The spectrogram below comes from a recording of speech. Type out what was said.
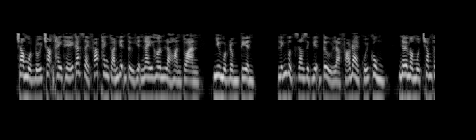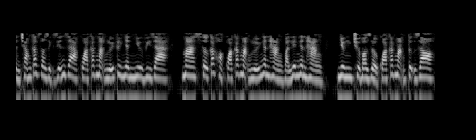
cho một đối chọn thay thế các giải pháp thanh toán điện tử hiện nay hơn là hoàn toàn, như một đồng tiền. Lĩnh vực giao dịch điện tử là pháo đài cuối cùng, nơi mà 100% các giao dịch diễn ra qua các mạng lưới tư nhân như Visa, Mastercard hoặc qua các mạng lưới ngân hàng và liên ngân hàng, nhưng chưa bao giờ qua các mạng tự do.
